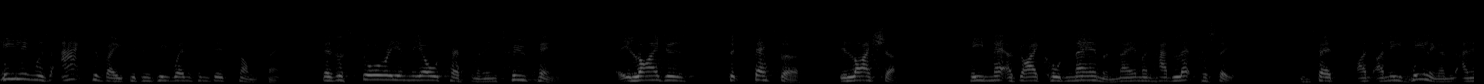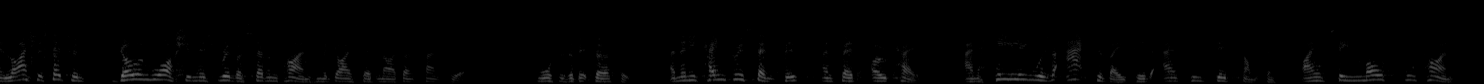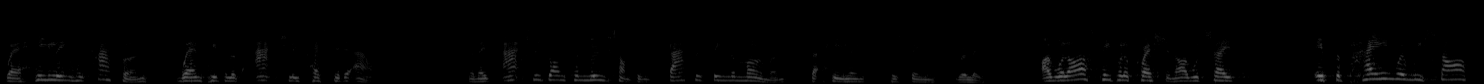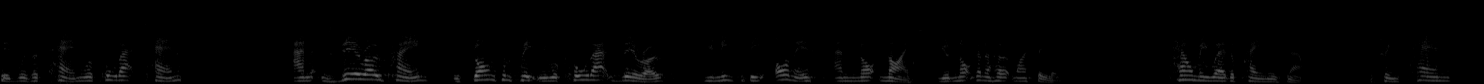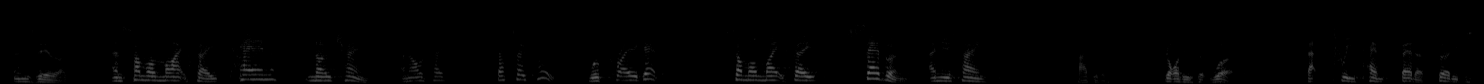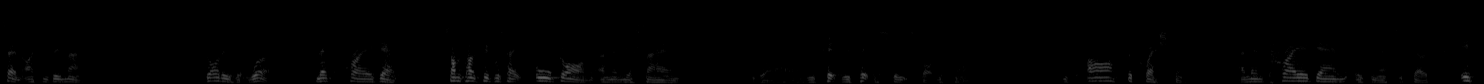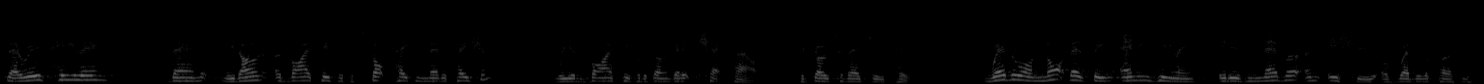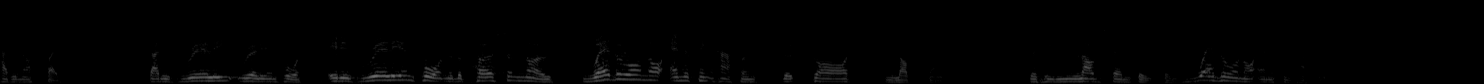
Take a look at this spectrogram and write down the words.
Healing was activated as he went and did something. There's a story in the Old Testament in 2 Kings. Elijah's successor, Elisha, he met a guy called Naaman. Naaman had leprosy. He said, I, I need healing. And, and Elisha said to him, go and wash in this river seven times. And the guy said, no, I don't fancy it. Water's a bit dirty. And then he came to his senses and said, okay and healing was activated as he did something. I have seen multiple times where healing has happened when people have actually tested it out. When they've actually gone to move something, that has been the moment that healing has been released. I will ask people a question. I would say, if the pain when we started was a 10, we'll call that 10. And zero pain is gone completely, we'll call that zero you need to be honest and not nice. You're not going to hurt my feelings. Tell me where the pain is now, between 10 and 0. And someone might say, 10, no change. And I'll say, that's okay. We'll pray again. Someone might say, 7, and you're saying, fabulous. God is at work. That's three tenths better, 30%. I can do maths. God is at work. Let's pray again. Sometimes people say it's all gone, and then you're saying, we've hit, we've hit the sweet spot this morning. You ask the question and then pray again as necessary. If there is healing, then we don't advise people to stop taking medication. We advise people to go and get it checked out, to go to their GP. Whether or not there's been any healing, it is never an issue of whether the person had enough faith. That is really, really important. It is really important that the person knows whether or not anything happens, that God loves them. That he loves them deeply, whether or not anything happens.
